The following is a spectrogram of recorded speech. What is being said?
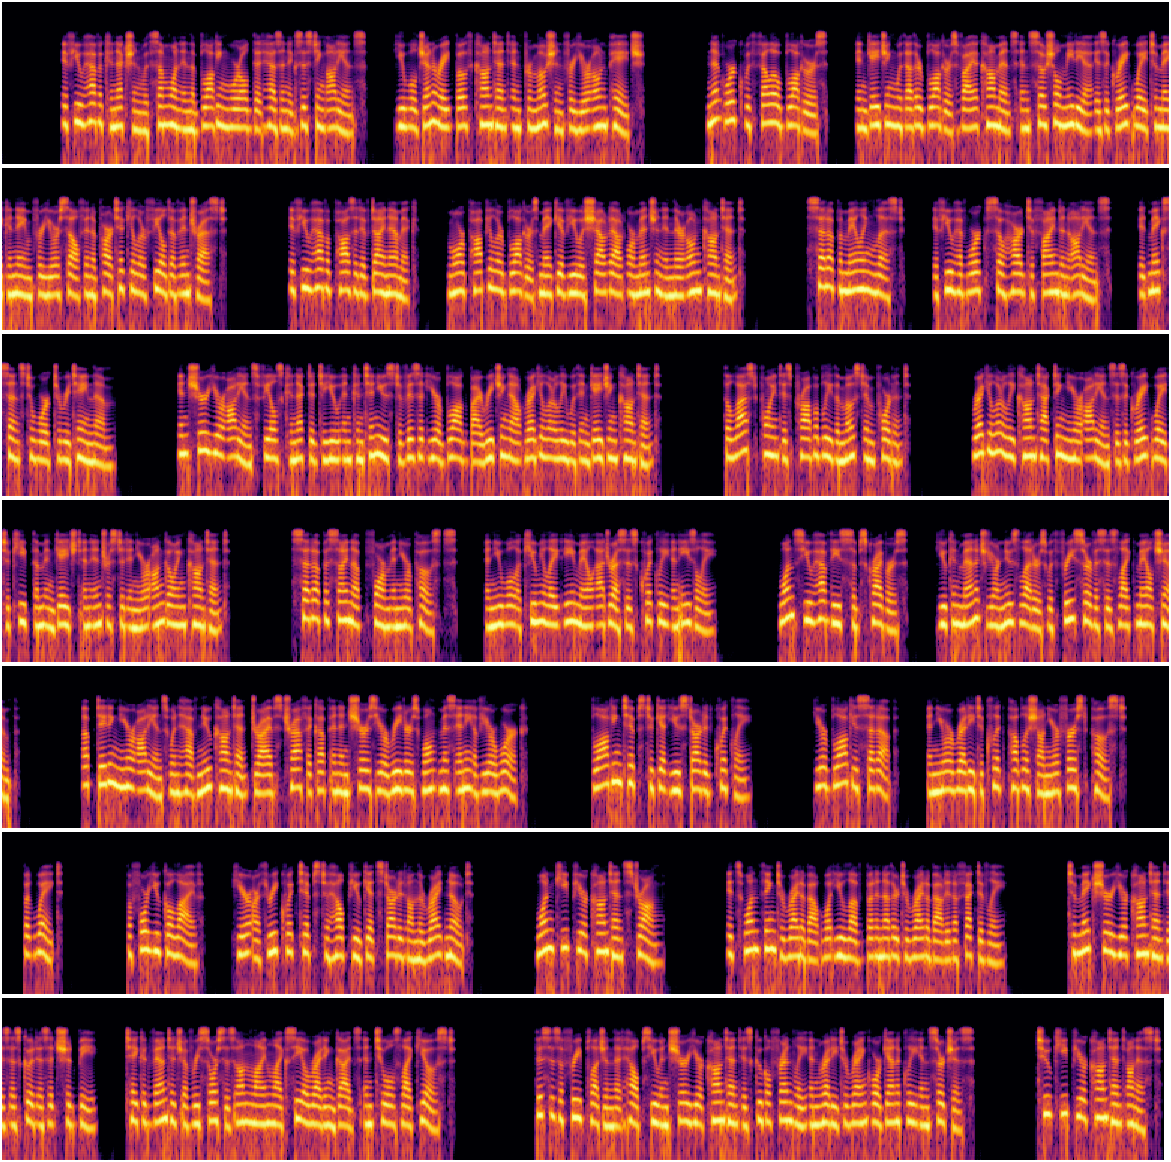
If you have a connection with someone in the blogging world that has an existing audience, you will generate both content and promotion for your own page. Network with fellow bloggers, engaging with other bloggers via comments and social media is a great way to make a name for yourself in a particular field of interest. If you have a positive dynamic, more popular bloggers may give you a shout out or mention in their own content. Set up a mailing list, if you have worked so hard to find an audience, it makes sense to work to retain them. Ensure your audience feels connected to you and continues to visit your blog by reaching out regularly with engaging content. The last point is probably the most important. Regularly contacting your audience is a great way to keep them engaged and interested in your ongoing content. Set up a sign up form in your posts, and you will accumulate email addresses quickly and easily. Once you have these subscribers, you can manage your newsletters with free services like MailChimp. Updating your audience when have new content drives traffic up and ensures your readers won't miss any of your work. Blogging tips to get you started quickly. Your blog is set up, and you're ready to click publish on your first post. But wait! Before you go live, here are 3 quick tips to help you get started on the right note. 1. Keep your content strong. It's one thing to write about what you love but another to write about it effectively. To make sure your content is as good as it should be, take advantage of resources online like SEO writing guides and tools like Yoast. This is a free plugin that helps you ensure your content is Google friendly and ready to rank organically in searches. 2. Keep your content honest.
